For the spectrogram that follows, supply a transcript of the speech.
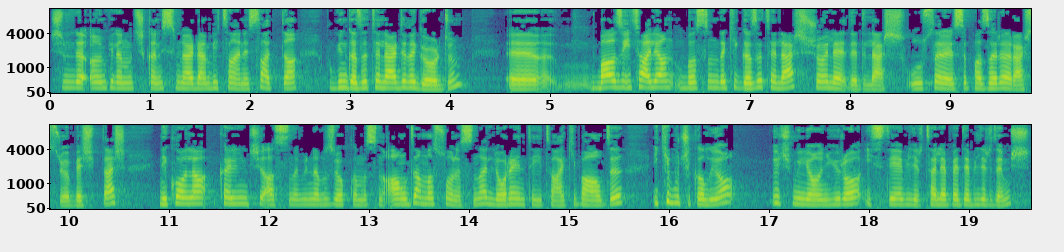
Şimdi ön plana çıkan isimlerden bir tanesi. Hatta bugün gazetelerde de gördüm. Ee, bazı İtalyan basındaki gazeteler şöyle dediler. Uluslararası pazarı araştırıyor Beşiktaş. Nikola Kalinic'i aslında bir nabız yoklamasını aldı ama sonrasında Lorente'yi takip aldı. 2,5 alıyor. 3 milyon euro isteyebilir, talep edebilir demiş.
